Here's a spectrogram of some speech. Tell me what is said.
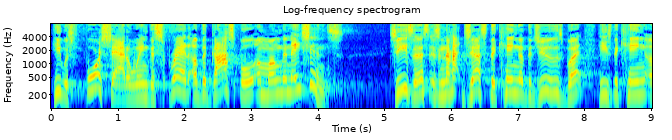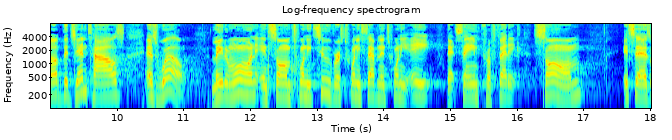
he was foreshadowing the spread of the gospel among the nations. Jesus is not just the king of the Jews, but he's the king of the Gentiles as well. Later on in Psalm 22, verse 27 and 28, that same prophetic psalm, it says,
